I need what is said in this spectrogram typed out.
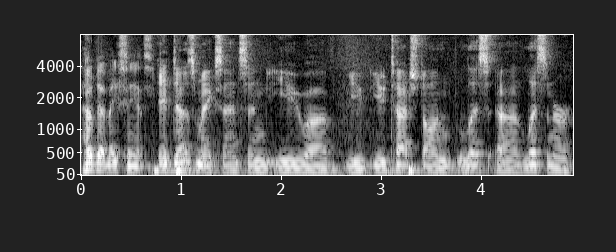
I hope that makes sense. It does make sense, and you uh, you you touched on lis- uh, listener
